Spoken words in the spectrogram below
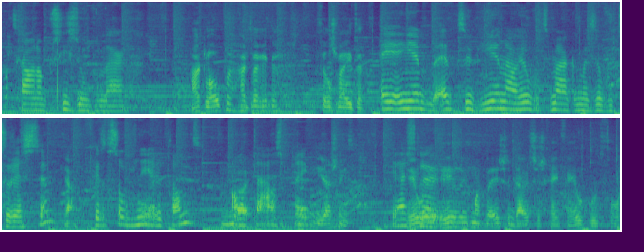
Wat gaan we nou precies doen vandaag? Hard lopen, hard werken, veel zweten. En je, en je hebt, hebt natuurlijk hier nou heel veel te maken met heel veel toeristen. Ja. Vind je dat soms niet irritant? Alle talen spreken? Juist niet. Juist heel, leuk. heel leuk mag wezen. Duitsers geven heel goed voor.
